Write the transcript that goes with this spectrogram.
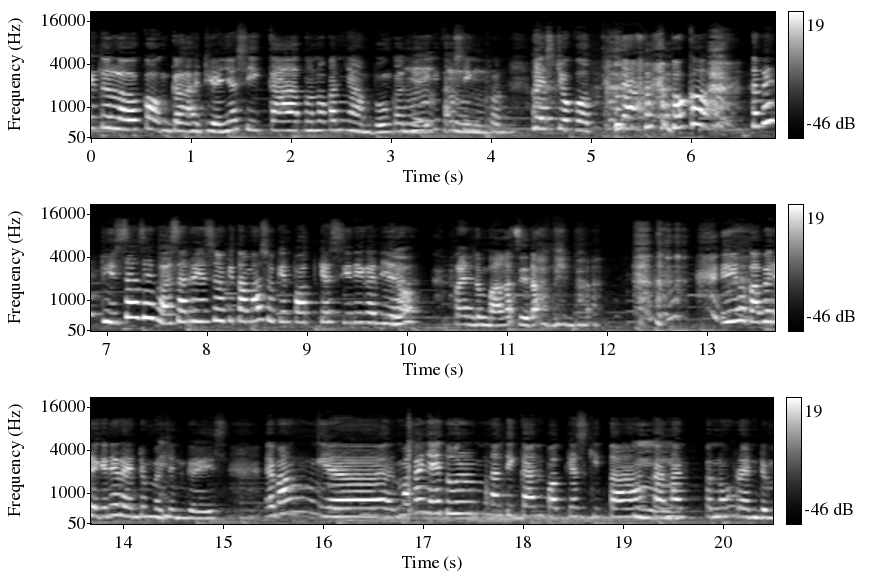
gitu loh, kok enggak hadiahnya sikat, Nono kan nyambung kan? Ya, ini gak sinkron. Wes cukup. Nah, pokok, tapi bisa sih bahasa Rinso kita masukin podcast gini kan Yo, ya random banget sih tapi mbak. Iya, kabar ya gini random banget guys Emang ya, makanya itu nantikan podcast kita Hmm. Karena penuh random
